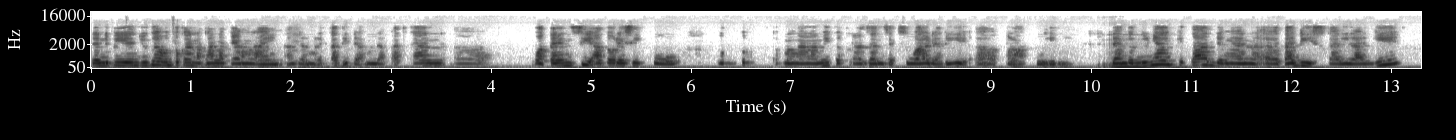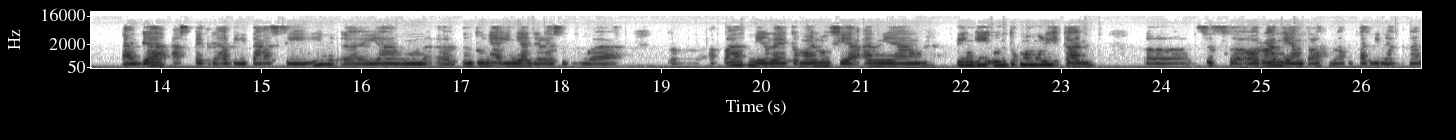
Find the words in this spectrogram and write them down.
dan demikian juga untuk anak-anak yang lain agar mereka tidak mendapatkan uh, potensi atau risiko untuk mengalami kekerasan seksual dari uh, pelaku ini. Dan hmm. tentunya kita dengan uh, tadi sekali lagi ada aspek rehabilitasi uh, yang uh, tentunya ini adalah sebuah uh, apa nilai kemanusiaan yang tinggi untuk memulihkan uh, seseorang yang telah melakukan tindakan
